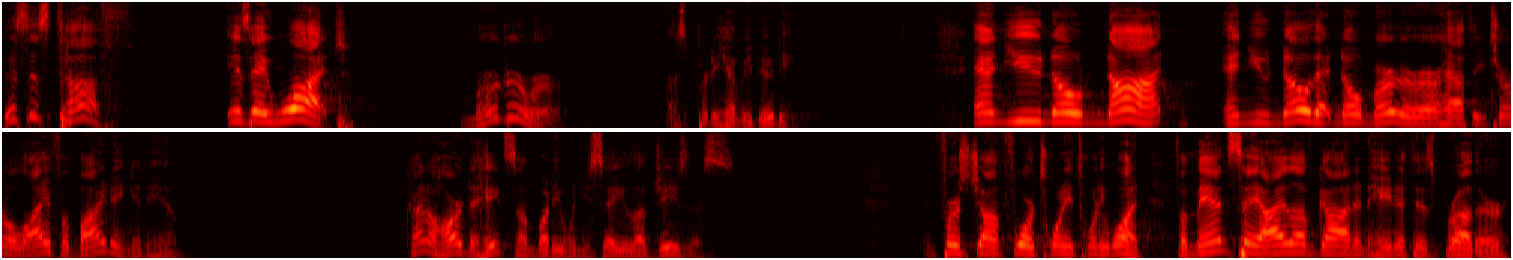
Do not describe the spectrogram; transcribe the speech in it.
this is tough, is a what? Murderer. That's pretty heavy duty. And you know not, and you know that no murderer hath eternal life abiding in him. Kind of hard to hate somebody when you say you love Jesus. In 1 John 4 20, 21, if a man say, I love God and hateth his brother,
